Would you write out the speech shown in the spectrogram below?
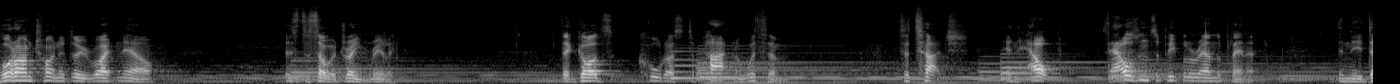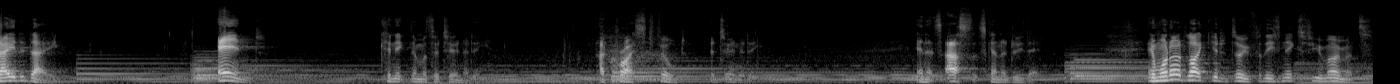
What I'm trying to do right now is to sow a dream, really. That God's called us to partner with Him to touch and help thousands of people around the planet in their day to day and connect them with eternity a Christ filled eternity. And it's us that's going to do that. And what I'd like you to do for these next few moments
